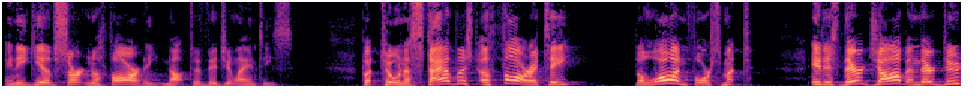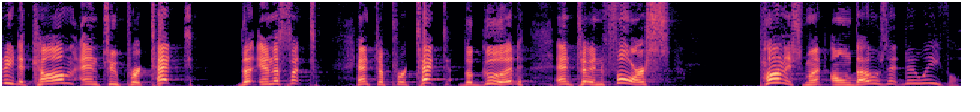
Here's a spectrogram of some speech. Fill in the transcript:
And he gives certain authority, not to vigilantes, but to an established authority, the law enforcement. It is their job and their duty to come and to protect the innocent and to protect the good and to enforce punishment on those that do evil.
